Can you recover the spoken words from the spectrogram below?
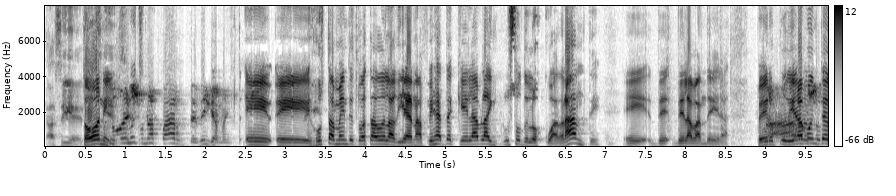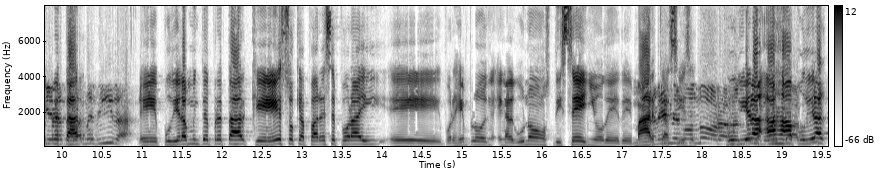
Así es. Tony. No es. una parte, dígame. eh, eh, justamente tú has estado de la Diana, fíjate que él habla incluso de los cuadrantes eh, de, de la bandera. Pero Claro, pudiéramos interpretar, eh, pudiéramos interpretar que eso que aparece por ahí, eh, por ejemplo, en, en algunos diseños de, de marcas y eso, pudiera, ajá, pudiera,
